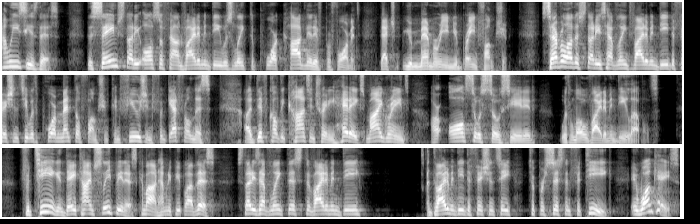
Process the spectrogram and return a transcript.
How easy is this? The same study also found vitamin D was linked to poor cognitive performance. That's your memory and your brain function. Several other studies have linked vitamin D deficiency with poor mental function, confusion, forgetfulness, uh, difficulty concentrating, headaches, migraines are also associated with low vitamin D levels. Fatigue and daytime sleepiness. Come on, how many people have this? Studies have linked this to vitamin D, vitamin D deficiency to persistent fatigue. In one case,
